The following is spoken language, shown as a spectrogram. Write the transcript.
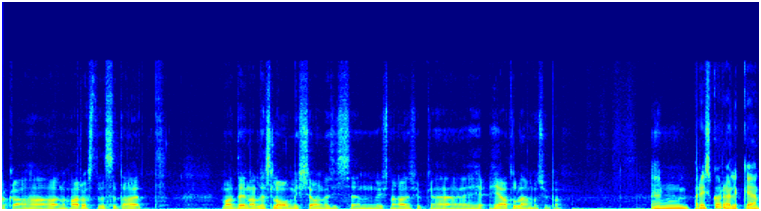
aga noh, arvestades seda, et ma teen alles loomissioone, siis see on üsna sihuke hea tulemus juba. on päris korralik jah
